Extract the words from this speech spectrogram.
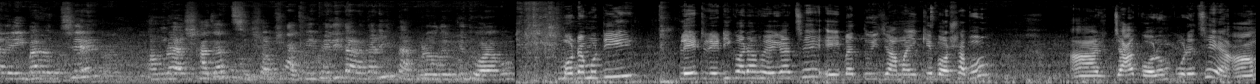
আর এইবার হচ্ছে আমরা সাজাচ্ছি সব সাজিয়ে ফেলি তাড়াতাড়ি তারপরে ওদেরকে ধোয়াবো। মোটামুটি প্লেট রেডি করা হয়ে গেছে। এইবার দুই জামাইকে বসাবো। আর যা গরম পড়েছে, আম,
